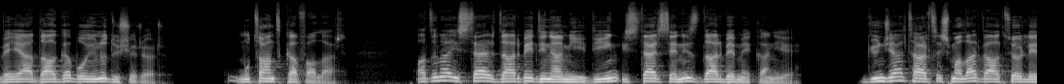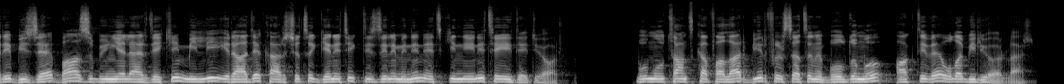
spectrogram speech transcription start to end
veya dalga boyunu düşürür. Mutant kafalar. Adına ister darbe dinamiği deyin, isterseniz darbe mekaniği. Güncel tartışmalar ve aktörleri bize bazı bünyelerdeki milli irade karşıtı genetik diziliminin etkinliğini teyit ediyor. Bu mutant kafalar bir fırsatını buldu mu aktive olabiliyorlar.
